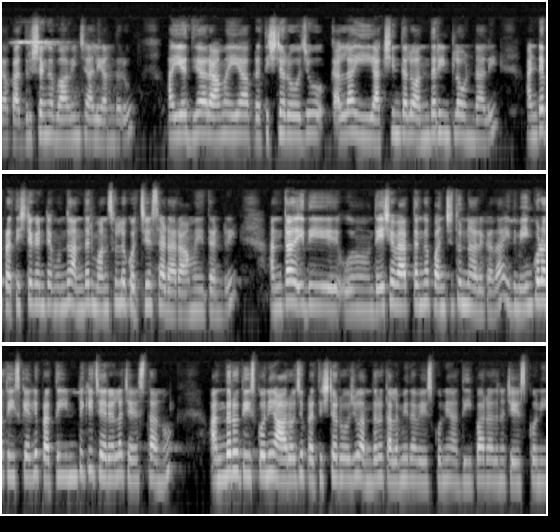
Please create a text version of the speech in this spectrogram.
ఒక అదృష్టంగా భావించాలి అందరూ. అయోధ్య రామయ్య ప్రతిష్ట రోజు కల్లా ఈ అక్షింతలు అందరి ఇంట్లో ఉండాలి. అంటే ప్రతిష్ట కంటే ముందు అందరి మనసుల్లోకి వచ్చేసాడు ఆ రామయ్య తండ్రి. అంతా ఇది దేశవ్యాప్తంగా పంచుతున్నారు కదా. ఇది మేము కూడా తీసుకెళ్ళి ప్రతి ఇంటికి చేరేలా చేస్తాను. అందరూ తీసుకొని ఆ రోజు ప్రతిష్ట రోజు అందరూ తల మీద వేసుకొని ఆ దీపారాధన చేసుకొని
